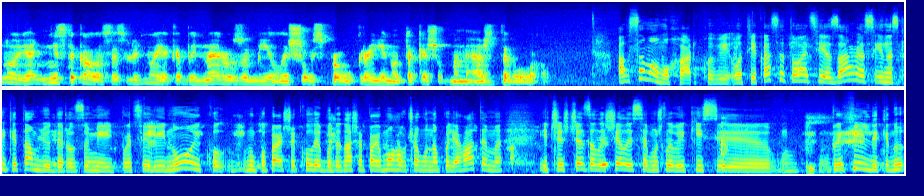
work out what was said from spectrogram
ну я не стикалася з людьми, які би не розуміли щось про Україну, таке, щоб мене аж здивувало. А в самому Харкові, от яка ситуація зараз, і наскільки там люди розуміють про цю війну? І ну, по-перше, коли буде наша перемога, в чому наполягатиме, і чи ще залишилися можливо якісь е, прихильники? Ну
